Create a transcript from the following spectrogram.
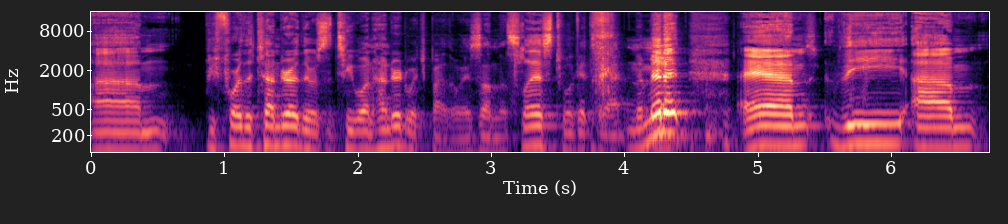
Um, before the Tundra, there was the T100, which, by the way, is on this list. We'll get to that in a minute. And the um,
